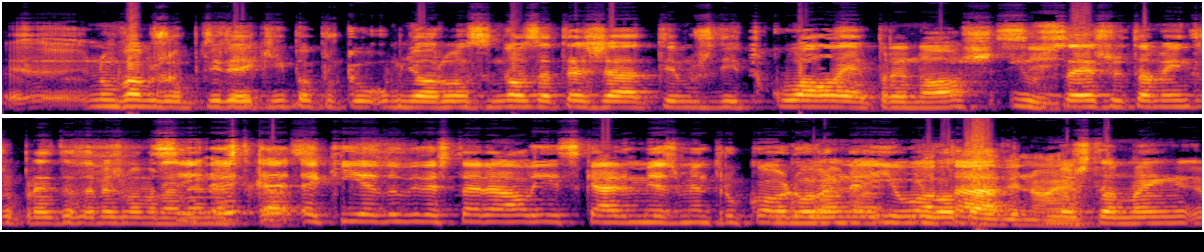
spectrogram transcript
eh, não vamos repetir a equipa porque o melhor 11 nós até já temos dito qual é para nós e o Sim. Sérgio também interpreta da mesma maneira Sim, neste a- caso. aqui a dúvida estará ali, se calhar mesmo entre o O Corona, Corona e o Otávio, não é? Mas também eh,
